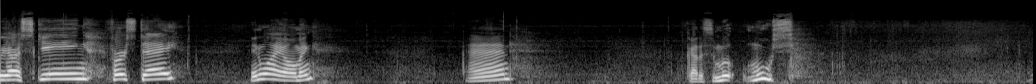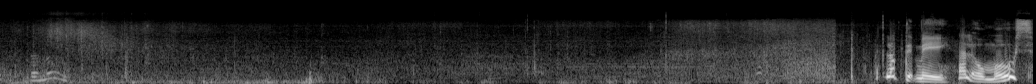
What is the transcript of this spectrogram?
we are skiing, first day in Wyoming. And got us a mo- moose. The moose. Looked at me. Hello, moose.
